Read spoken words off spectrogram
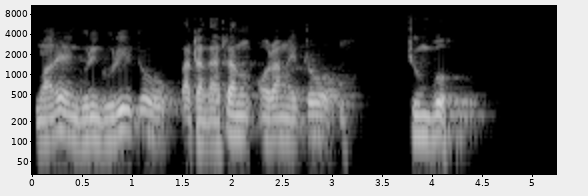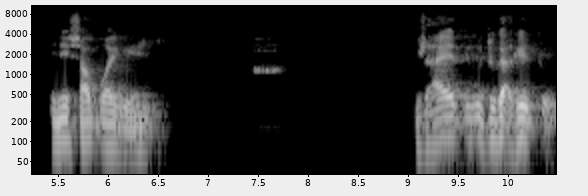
Mulane yang guri-guri itu kadang-kadang orang itu jumbuh. Ini sapa iki? Zaid itu juga gitu.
